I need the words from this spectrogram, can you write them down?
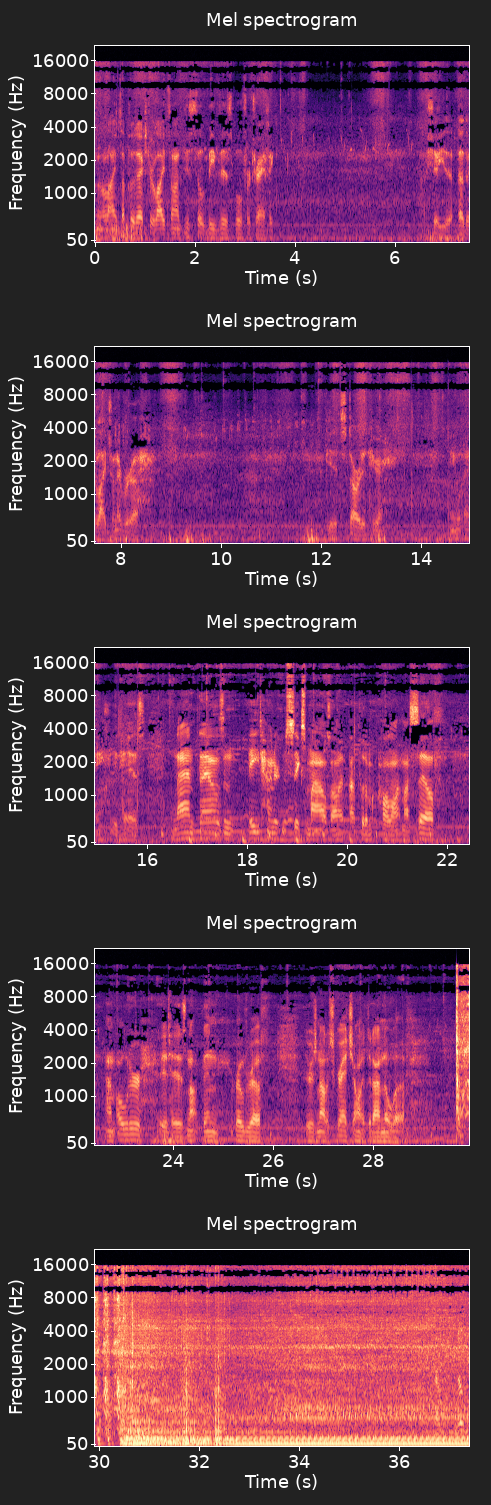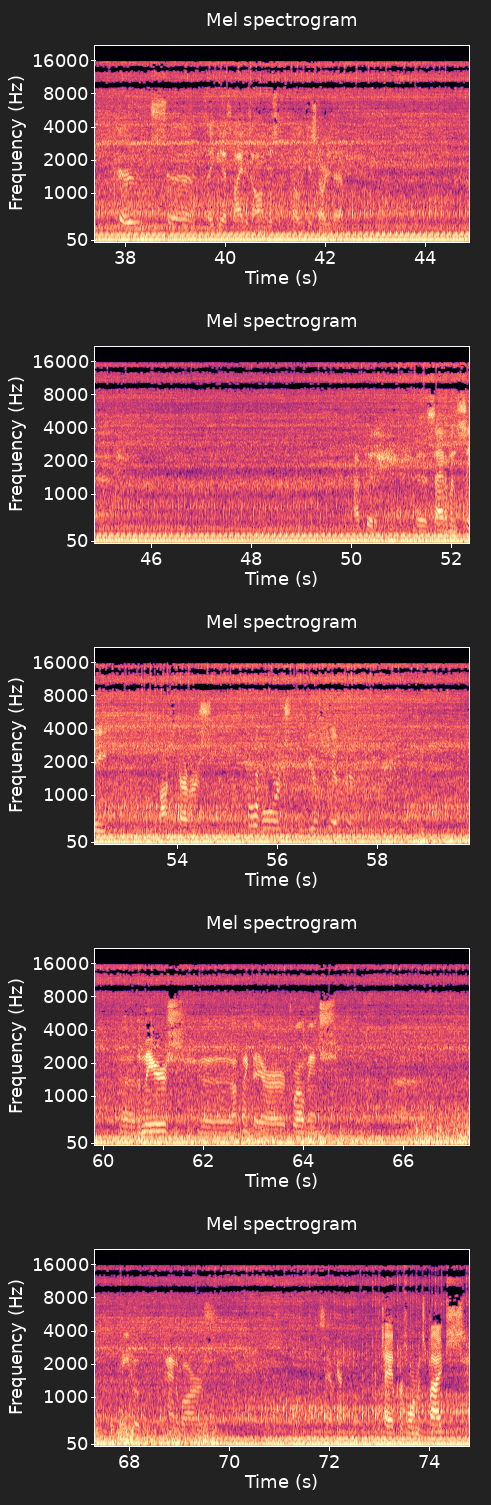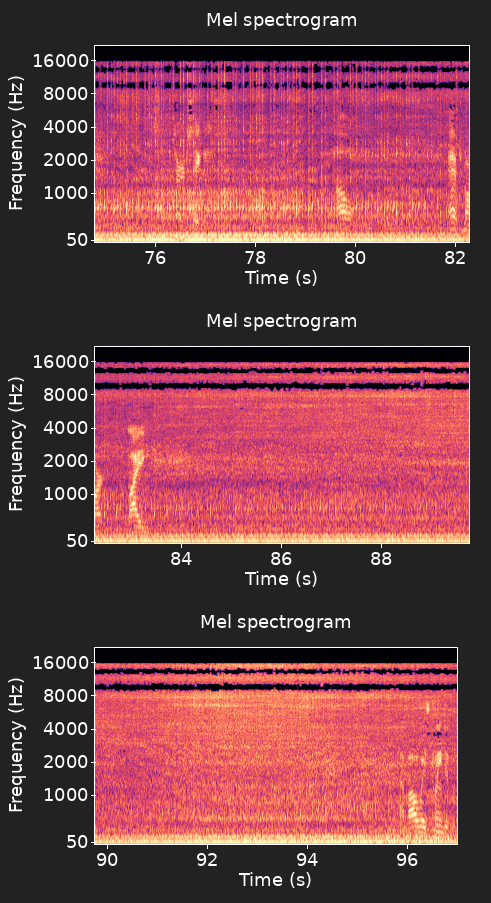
The lights, I put extra lights on just so it'll be visible for traffic. I'll show you the other lights whenever I get it started here anyway it has 9,806 miles on it. I put them all on it myself. I'm older. It has not been road rough. There's not a scratch on it that I know of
